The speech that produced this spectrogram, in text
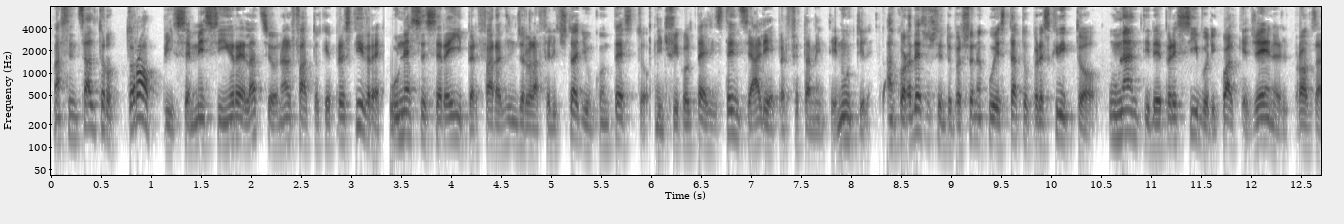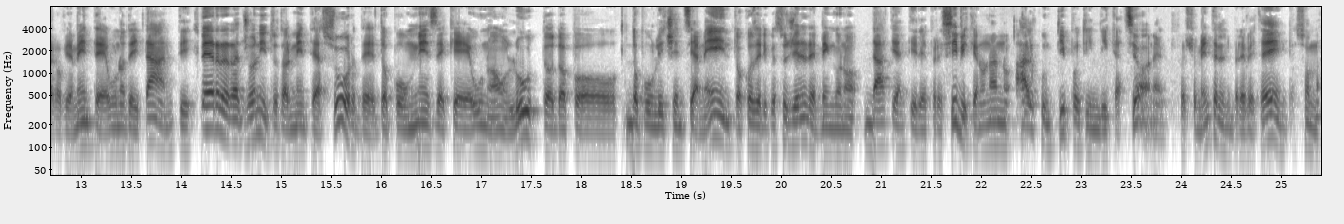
ma senz'altro troppi se messi in relazione al fatto che prescrivere un SSRI per far raggiungere la felicità di un contesto di difficoltà esistenziali è perfettamente inutile. Ancora adesso sento persone a cui è stato prescritto un antidepressivo di qualche genere, il Prozac ovviamente è uno dei tanti, per ragioni totalmente assurde, dopo un mese che uno ha un lutto, dopo, dopo un licenziamento, cose di questo genere, vengono dati antidepressivi che non hanno alcun tipo di indicazione, specialmente nel breve tempo, insomma,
